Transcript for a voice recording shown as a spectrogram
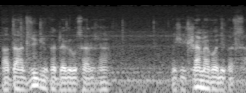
C'est entendu que j'ai fait de la grosse argent. Mais j'ai jamais volé personne.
